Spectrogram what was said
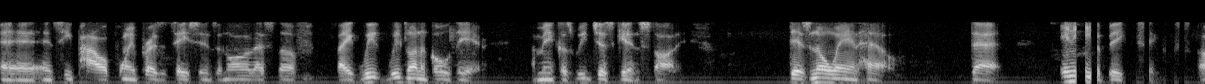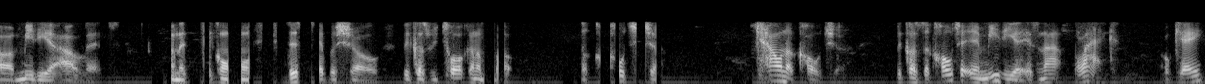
and and see PowerPoint presentations and all of that stuff. Like we we're gonna go there. I mean, because we just getting started. There's no way in hell that any of the big six uh, media outlets are gonna take on this type of show because we're talking about the culture, counterculture, because the culture in media is not black, okay?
